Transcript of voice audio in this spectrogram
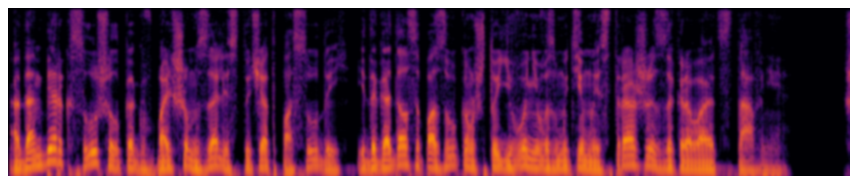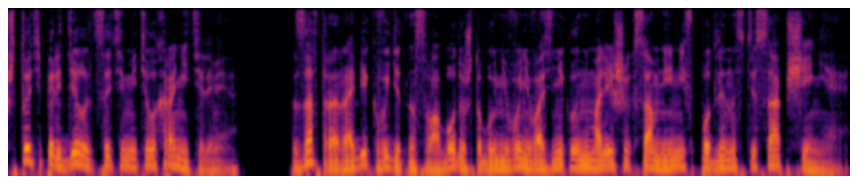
Адамберг слушал, как в большом зале стучат посудой, и догадался по звукам, что его невозмутимые стражи закрывают ставни. Что теперь делать с этими телохранителями? Завтра Рабик выйдет на свободу, чтобы у него не возникло ни малейших сомнений в подлинности сообщения.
